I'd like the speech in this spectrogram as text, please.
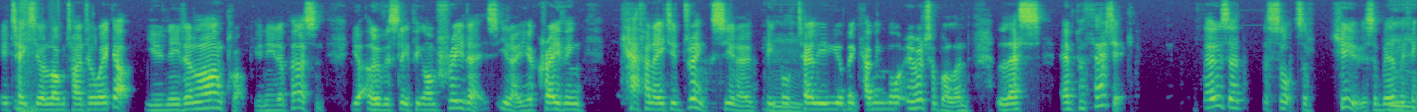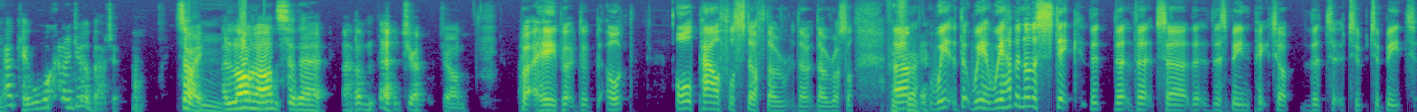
It takes you a long time to wake up. You need an alarm clock. You need a person. You're oversleeping on free days. You know, you're craving caffeinated drinks. You know, people Mm. tell you you're becoming more irritable and less empathetic. Those are the sorts of cues, and then we Mm. think, okay, well, what can I do about it? Sorry, Mm. a long answer there, um, John. But hey, but but all, all powerful stuff though, though, though Russell. For Um, sure. we we we have another stick that that that, uh, that that's been picked up that to, to, to beat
